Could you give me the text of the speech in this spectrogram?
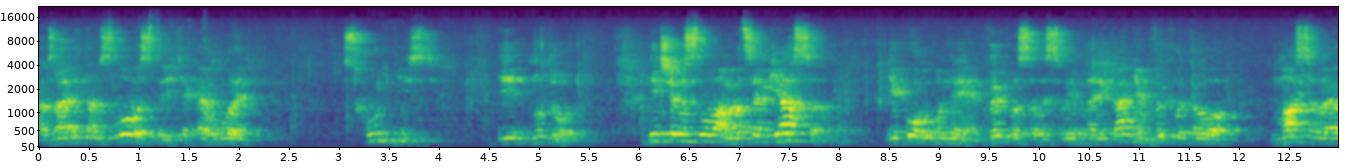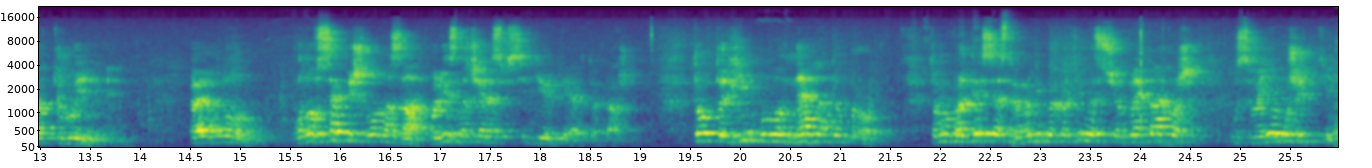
А взагалі там слово стоїть, яке говорить схудність і нудоту. Іншими словами, оце м'ясо, якого вони випросили своїм наріканням, викликало масове отруєння. Ну, воно все пішло назад, полізло через всі дірки, як то кажуть. Тобто їм було не на добро. Тому, брати і сестри, мені би хотілося, щоб ми також у своєму житті,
